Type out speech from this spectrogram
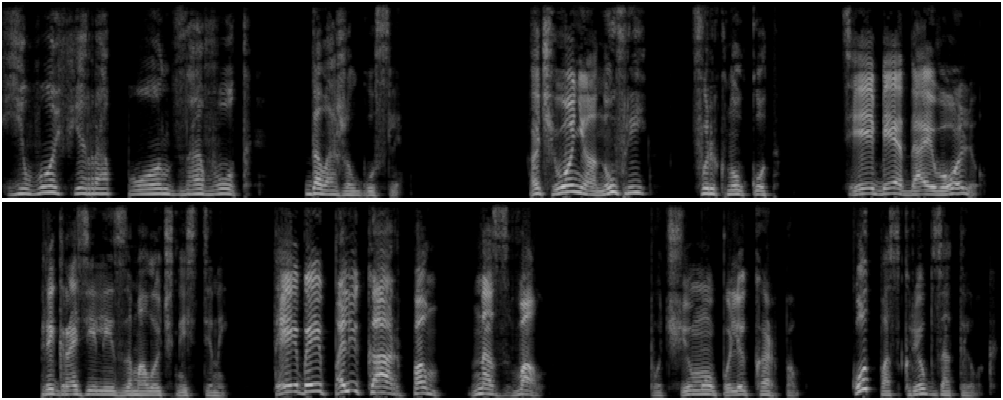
«Его Ферапон зовут», — доложил Гусли. «А чего не Ануфрий?» — фыркнул кот. «Тебе дай волю!» — пригрозили из-за молочной стены. Ты бы поликарпом назвал. Почему поликарпом? Кот поскреб затылок.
